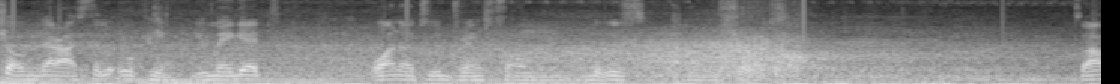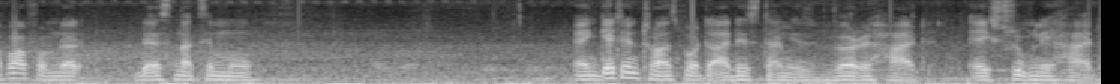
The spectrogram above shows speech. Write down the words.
shops that are still open. You may get one or two drinks from those um, shops. So apart from that, there's nothing more. And getting transport at this time is very hard, extremely hard.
